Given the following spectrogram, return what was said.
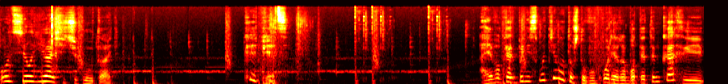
Он сел ящичек лутать. Капец. А его как бы не смутило то, что в упоре работает МКХ и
